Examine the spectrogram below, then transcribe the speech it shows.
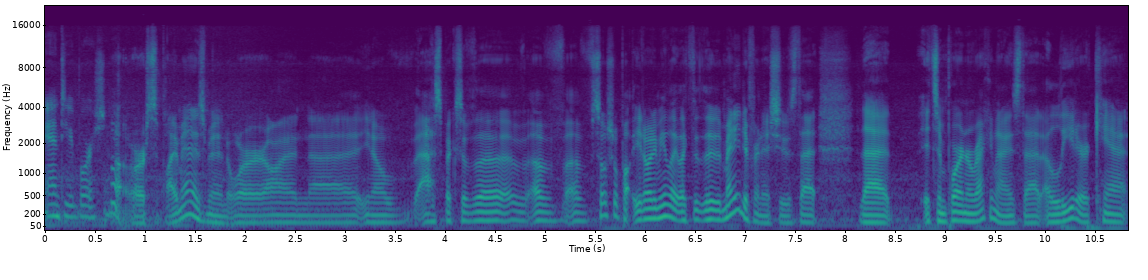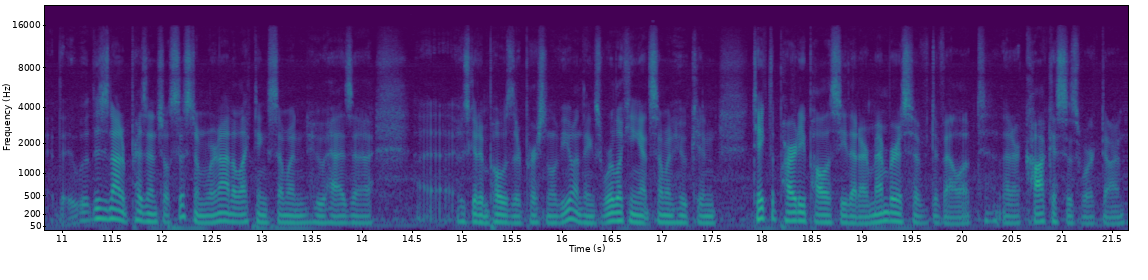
anti-abortion well, or supply management or on uh, you know aspects of the of, of social po- you know what I mean like like there are many different issues that that it's important to recognize that a leader can't. This is not a presidential system. We're not electing someone who has a uh, who's going to impose their personal view on things. We're looking at someone who can take the party policy that our members have developed, that our caucus has worked on,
